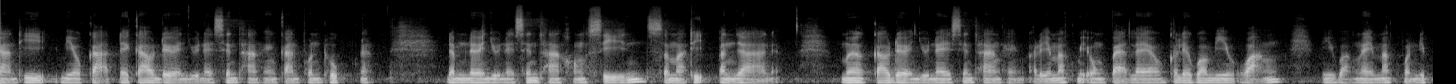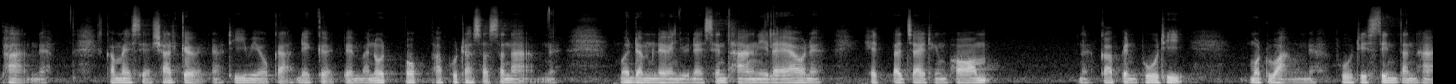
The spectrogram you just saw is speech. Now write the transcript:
การที่มีโอกาสได้ก้าวเดินอยู่ในเส้นทางแห่งการพ้นทุกข์นะ ดำเนินอยู่ในเส้นทางของศีล สมาธิปัญญาเนี่ยเมื่อก้าวเดินอยู่ในเส้นทางแห่งอริยมรรคมีองค์ 8 แล้ว ก็เรียกว่ามีหวัง มีหวังในมรรคผลนิพพานนะก็ไม่เสียชาติเกิดนะที่มีโอกาสได้เกิดเป็นมนุษย์พบพระพุทธศาสนานะเมื่อดำเนินอยู่ในเส้นทางนี้แล้วเนี่ยเหตุปัจจัยถึงพร้อมนะก็เป็นผู้ที่หมดหวังนะผู้ที่สิ้นตัณหา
